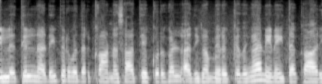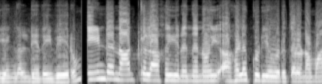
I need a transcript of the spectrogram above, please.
இல்லத்தில் நடைபெறுவதற்கான சாத்தியக்கூறுகள் அதிகம் இருக்குதுங்க. நினைத்த காரியங்கள் நிறைவேறும். நீண்ட நாட்களாக இருந்த நோய் அகலக்கூடிய ஒரு தருணமா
